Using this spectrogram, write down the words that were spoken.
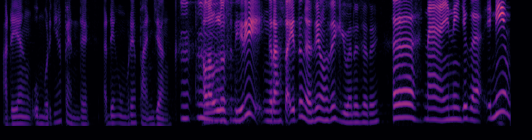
Ada yang umurnya pendek, ada yang umurnya panjang. Kalau lu sendiri ngerasa itu gak sih maksudnya gimana caranya? Eh, nah ini juga. Ini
